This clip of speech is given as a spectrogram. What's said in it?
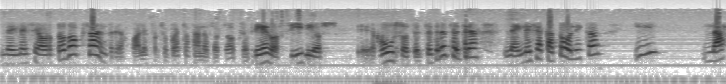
La iglesia ortodoxa, entre las cuales, por supuesto, están los ortodoxos griegos, sirios, eh, rusos, etcétera, etcétera. La iglesia católica y las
